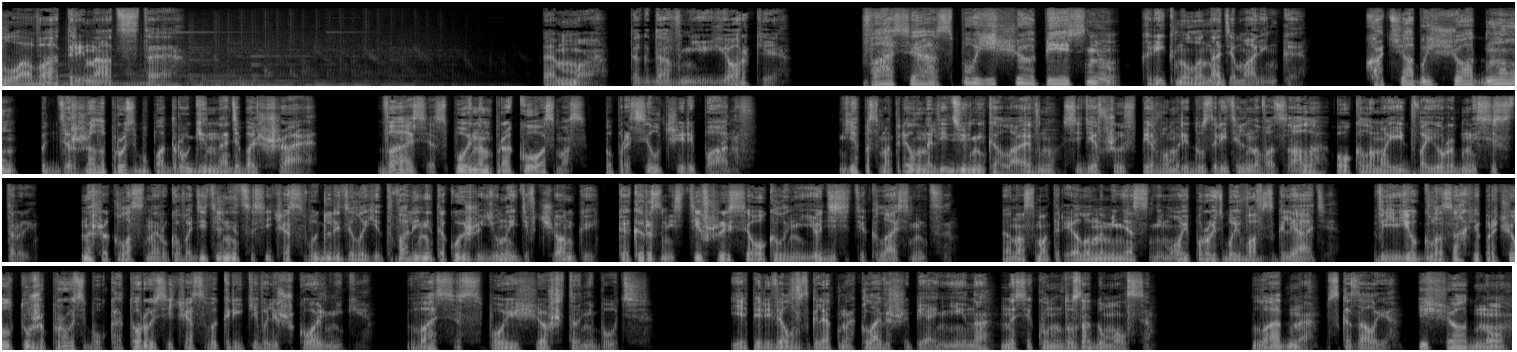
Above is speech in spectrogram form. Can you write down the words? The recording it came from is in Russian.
Глава 13 Эмма, тогда в Нью-Йорке... «Вася, спой еще песню!» — крикнула Надя маленькая. «Хотя бы еще одну!» — поддержала просьбу подруги Надя Большая. «Вася, спой нам про космос!» — попросил Черепанов. Я посмотрел на Лидию Николаевну, сидевшую в первом ряду зрительного зала около моей двоюродной сестры. Наша классная руководительница сейчас выглядела едва ли не такой же юной девчонкой, как и разместившаяся около нее десятиклассница. Она смотрела на меня с немой просьбой во взгляде. В ее глазах я прочел ту же просьбу, которую сейчас выкрикивали школьники. «Вася, спой еще что-нибудь». Я перевел взгляд на клавиши пианино, на секунду задумался. «Ладно», — сказал я, — «еще одну».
